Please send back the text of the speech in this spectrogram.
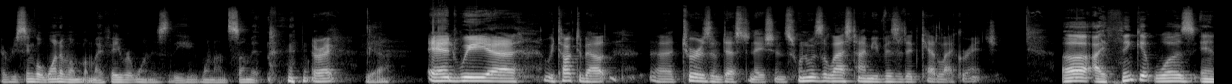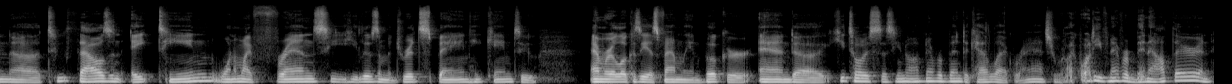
every single one of them. But my favorite one is the one on Summit. All right. yeah. And we uh, we talked about uh, tourism destinations. When was the last time you visited Cadillac Ranch? Uh, I think it was in uh, 2018. One of my friends, he he lives in Madrid, Spain. He came to Amarillo because he has family in Booker, and uh, he told us, says, you know, I've never been to Cadillac Ranch. And we're like, what? You've never been out there? And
